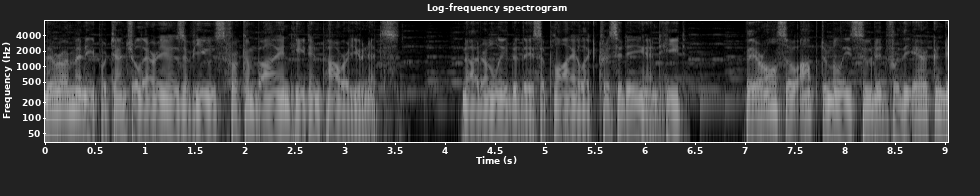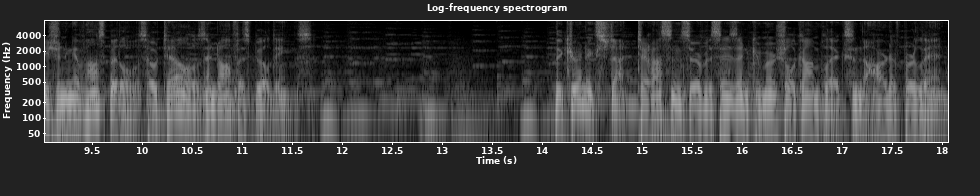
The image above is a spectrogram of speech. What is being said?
There are many potential areas of use for combined heat and power units. Not only do they supply electricity and heat, they are also optimally suited for the air conditioning of hospitals, hotels, and office buildings. The Königstadt Terrassen Services and Commercial Complex in the heart of Berlin.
